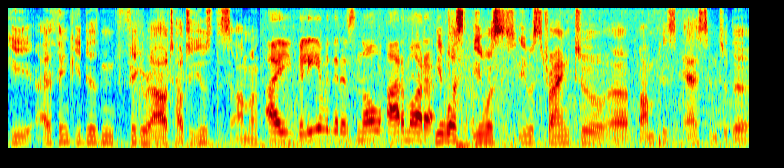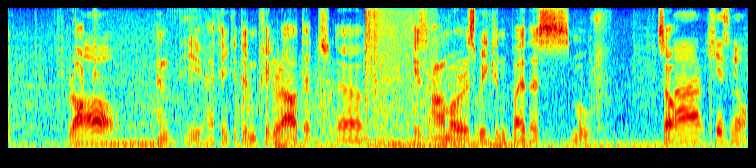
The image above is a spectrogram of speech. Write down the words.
he I think he didn't figure out how to use this armor. I believe there is no armor. He was he was he was trying to uh, bump his ass into the rock, Oh. and he I think he didn't figure out that uh, his armor is weakened by this move. So Uh, he's new.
